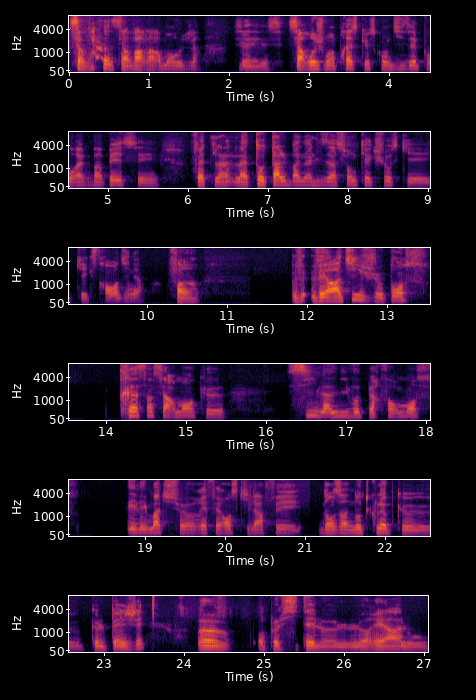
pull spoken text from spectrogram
Ça va, ça va rarement au-delà. Ça rejoint presque ce qu'on disait pour Mbappé, c'est fait la, totale banalisation de quelque chose qui est, extraordinaire. Enfin, Verratti, je pense très sincèrement que s'il a le niveau de performance et les matchs références qu'il a fait dans un autre club que, que le PSG, euh, on peut citer le, Real ou,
